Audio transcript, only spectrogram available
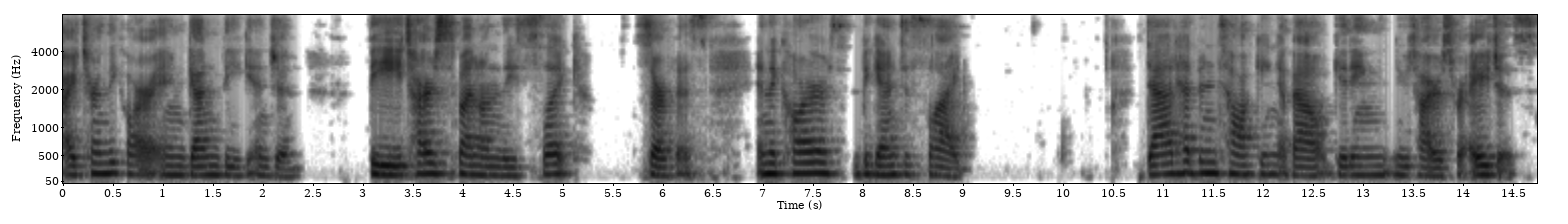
I turned the car and gunned the engine. The tires spun on the slick surface, and the car began to slide Dad had been talking about getting new tires for ages.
